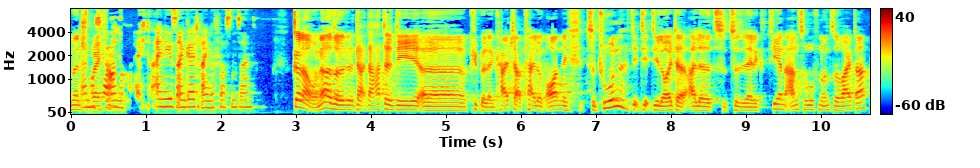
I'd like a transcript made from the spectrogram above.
muss Dementsprechend. ja auch noch echt einiges an Geld reingeflossen sein. Genau, ne, also da, da hatte die äh, People and Culture Abteilung ordentlich zu tun, die, die, die Leute alle zu, zu selektieren, anzurufen und so weiter.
